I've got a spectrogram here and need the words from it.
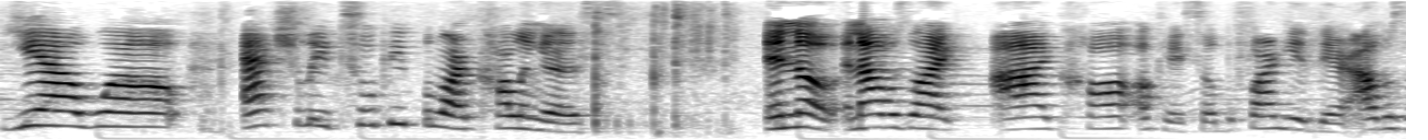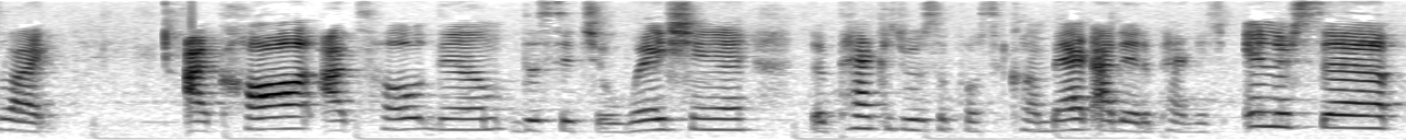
yeah, well, actually two people are calling us. And no, and I was like, I call. Okay, so before I get there, I was like, I called, I told them the situation. The package was supposed to come back. I did a package intercept,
